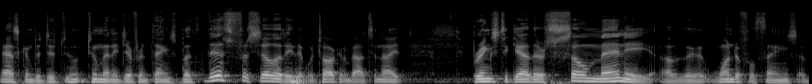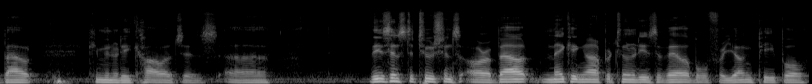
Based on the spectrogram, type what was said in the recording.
ask them to do too, too many different things. But this facility that we're talking about tonight brings together so many of the wonderful things about community colleges. Uh, these institutions are about making opportunities available for young people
